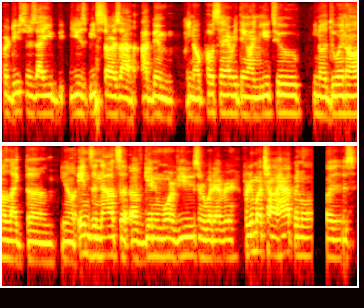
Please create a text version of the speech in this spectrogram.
producers that you use BeatStars, I I've been, you know, posting everything on YouTube. You know, doing all like the, you know, ins and outs of, of getting more views or whatever. Pretty much how it happened was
